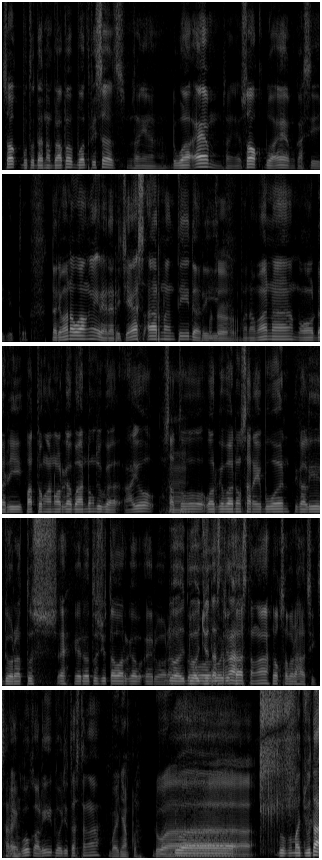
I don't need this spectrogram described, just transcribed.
Sok butuh dana berapa buat research misalnya 2M misalnya sok 2M kasih gitu. Dari mana uangnya? Ya dari CSR nanti dari mana-mana mau dari patungan warga Bandung juga ayo satu Hmm. warga Bandung seribuan dikali 200 eh ya 200 juta warga eh 200 Dua- dua juta dua setengah. juta setengah sok sabaraha sih seribu kali 2 juta setengah Banyak lah. Dua, Dua- 25 juta.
